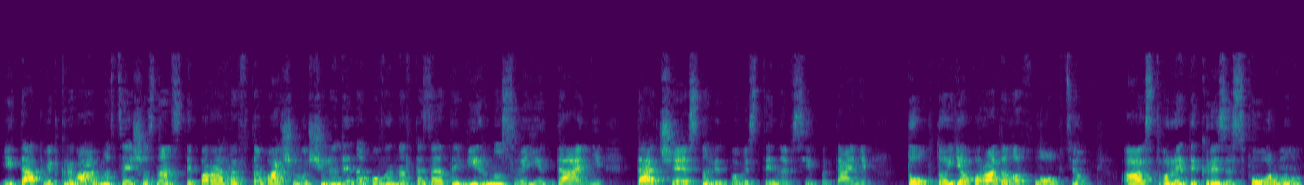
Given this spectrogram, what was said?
І так, відкриваємо цей 16 параграф та бачимо, що людина повинна вказати вірно свої дані та чесно відповісти на всі питання. Тобто я порадила хлопцю а, створити кризис форму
